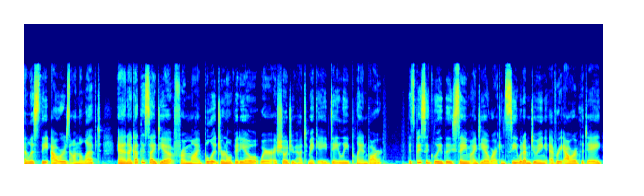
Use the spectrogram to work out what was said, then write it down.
I list the hours on the left, and I got this idea from my bullet journal video where I showed you how to make a daily plan bar. It's basically the same idea where I can see what I'm doing every hour of the day,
